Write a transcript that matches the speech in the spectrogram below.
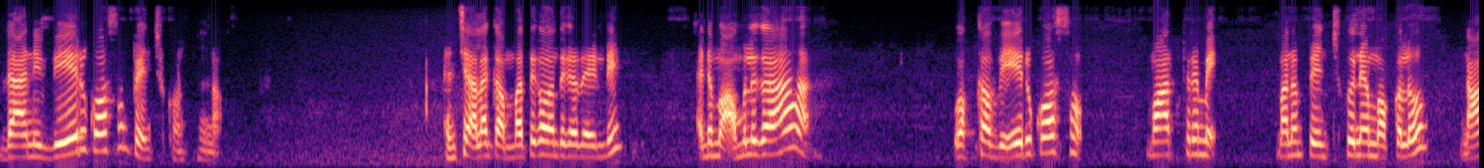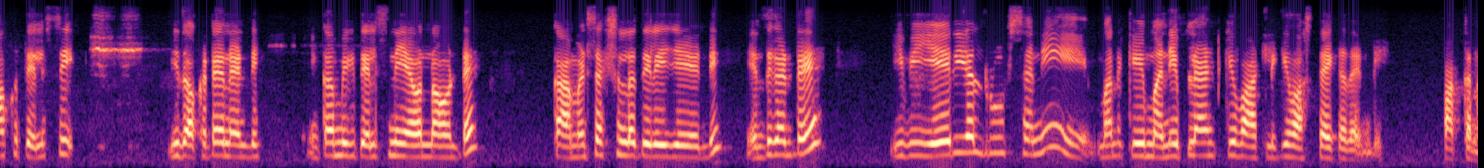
దాని వేరు కోసం పెంచుకుంటున్నాం. అది చాలా గమ్మత్తుగా ఉంది కదండి. అంటే మామూలుగా ఒక్క వేరు కోసం మాత్రమే మనం పెంచుకునే మొక్కలు నాకు తెలిసి ఇది ఒకటేనండి ఇంకా మీకు తెలిసినవి ఏమన్నా ఉంటే కామెంట్ సెక్షన్లో తెలియజేయండి. ఎందుకంటే ఇవి ఏరియల్ రూట్స్ అని మనకి మనీ ప్లాంట్కి వాటికి వస్తాయి కదండి పక్కన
